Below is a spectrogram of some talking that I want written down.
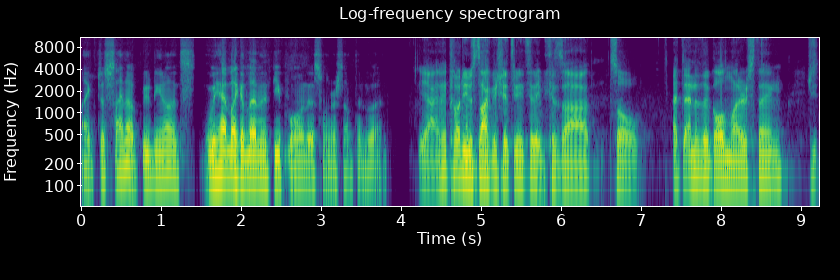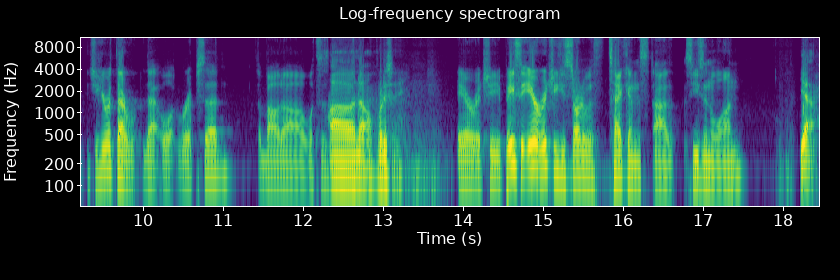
Like just sign up, dude. You know it's we had like 11 people on this one or something, but Yeah, I think Cody was talking shit to me today because uh, so at the end of the golden letters thing, did you, did you hear what that that what Rip said about uh what's his uh no, what do you say? Ayo Richie? Basically, Ayo Richie he started with Tekken uh season one. Yeah,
